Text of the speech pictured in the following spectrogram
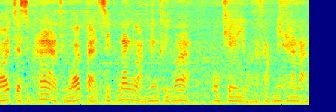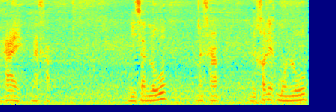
ร้อยเจ็ดสิบห้าถึงร้อยแปดสิบนั่งหลังยังถือว่าโอเคอยู่นะครับ มีแอร์หลังให้นะครับ มีซันรูฟนะครับ หรือเขาเรียกมูนรูฟ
